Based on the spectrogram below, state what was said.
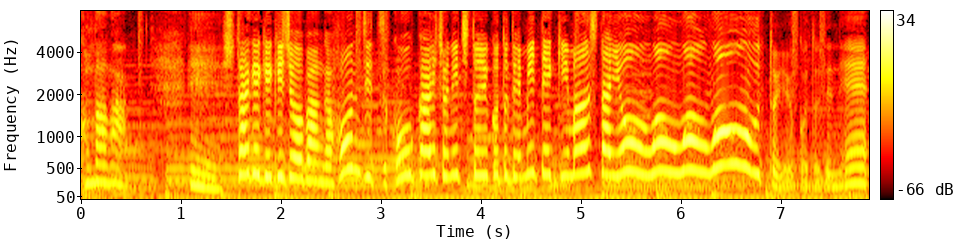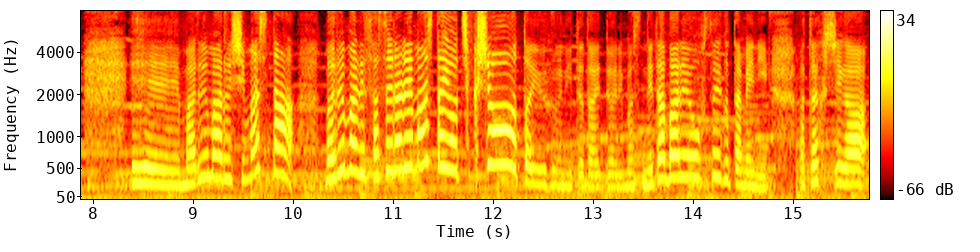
こんばんは。えー、下着劇場版が本日公開初日ということで見てきましたよウォンウォンウォンということでね、えー、〇〇しました。〇〇させられましたよ、畜生という風にいただいております。ネタバレを防ぐために、私が、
